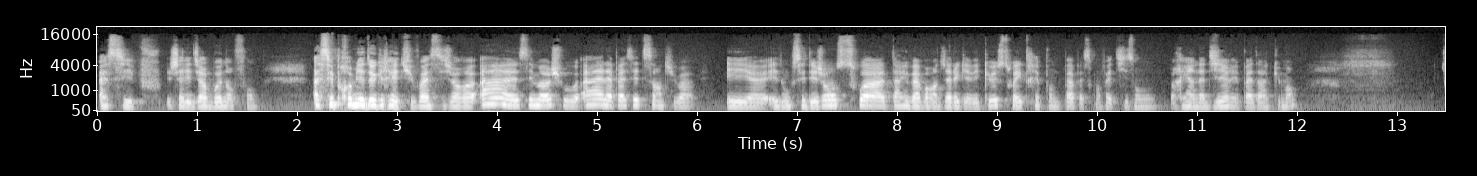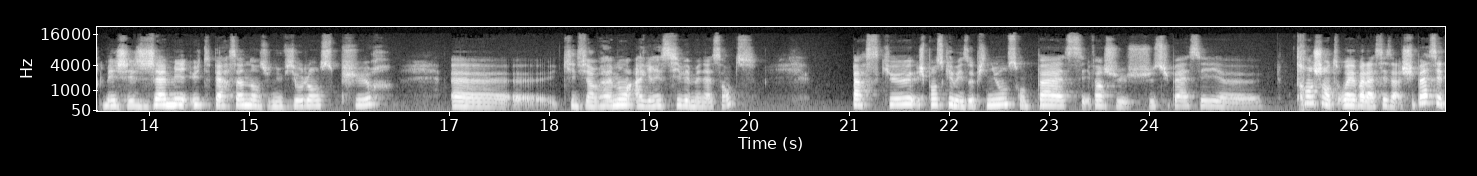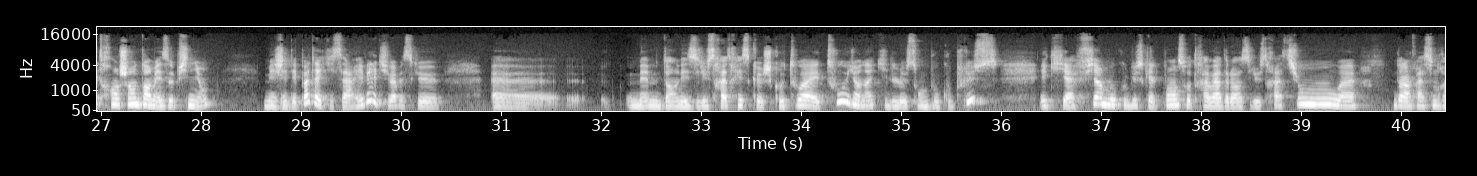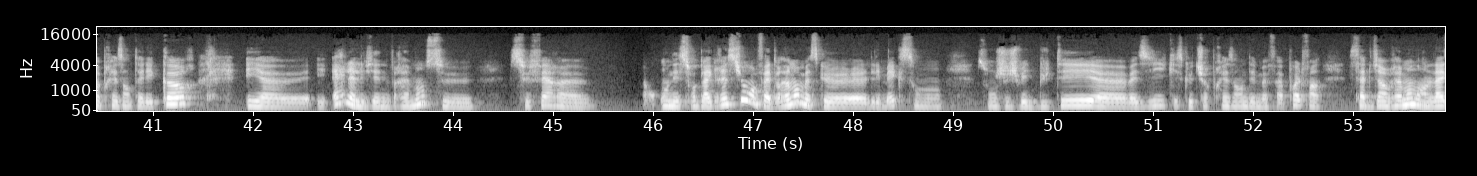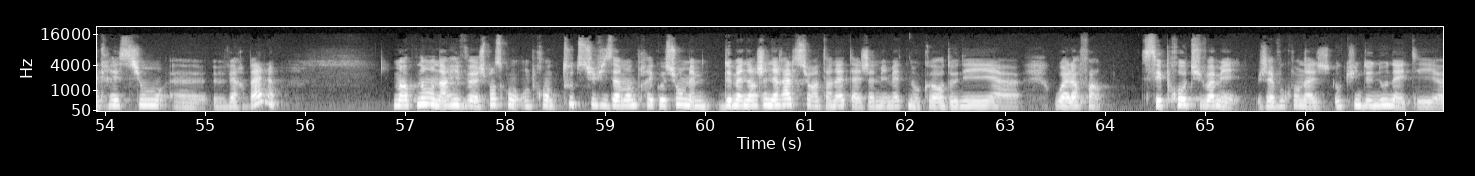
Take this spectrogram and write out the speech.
assez, j'allais dire bon enfant, assez premier degré, tu vois, c'est genre ah c'est moche ou ah elle a pas assez de sein, tu vois. Et, et donc, c'est des gens, soit tu arrives à avoir un dialogue avec eux, soit ils te répondent pas parce qu'en fait, ils ont rien à dire et pas d'argument. Mais j'ai jamais eu de personne dans une violence pure qui devient vraiment agressive et menaçante parce que je pense que mes opinions sont pas assez. Enfin, je, je suis pas assez euh, tranchante. Ouais, voilà, c'est ça. Je suis pas assez tranchante dans mes opinions. Mais j'ai des potes à qui c'est arrivé, tu vois, parce que euh, même dans les illustratrices que je côtoie et tout, il y en a qui le sont beaucoup plus et qui affirment beaucoup plus qu'elles pensent au travers de leurs illustrations, ou, euh, dans leur façon de représenter les corps. Et, et elles, elles viennent vraiment se, faire on est sur de l'agression en fait, vraiment, parce que les mecs sont, sont je vais te buter, euh, vas-y, qu'est-ce que tu représentes des meufs à poil Enfin, ça devient vraiment dans l'agression euh, verbale. Maintenant, on arrive, je pense qu'on prend toutes suffisamment de précautions, même de manière générale sur Internet, à jamais mettre nos coordonnées, euh, ou alors, enfin, c'est pro, tu vois, mais j'avoue qu'on a, aucune de nous n'a été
